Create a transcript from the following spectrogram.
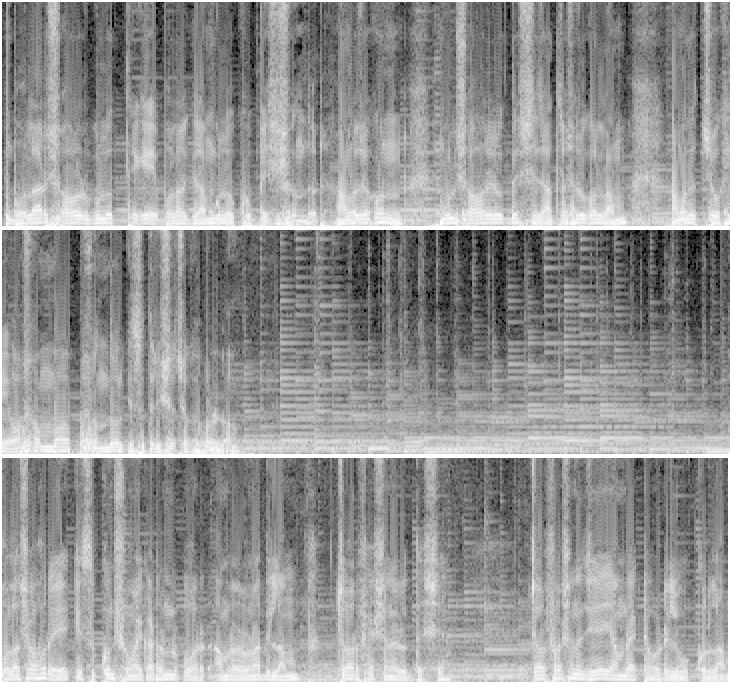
ভোলার শহরগুলোর থেকে ভোলার গ্রামগুলো খুব বেশি সুন্দর। আমরা যখন মূল শহরের উদ্দেশ্যে যাত্রা শুরু করলাম, আমাদের চোখে অসম্ভব সুন্দর কিছু দৃশ্য চোখে পড়ল। ভোলা শহরে কিছুক্ষণ সময় কাটানোর পর আমরা রওনা দিলাম চর ফ্যাশনের উদ্দেশ্যে। চর ফ্যাশনে যেয়েই আমরা একটা হোটেল বুক করলাম।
